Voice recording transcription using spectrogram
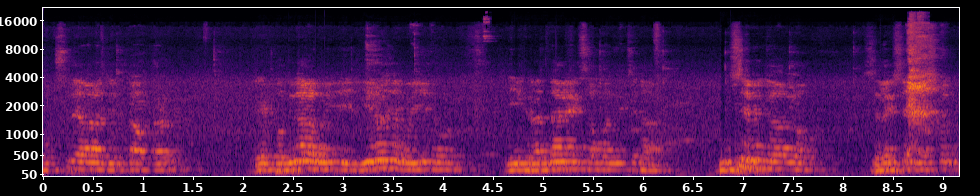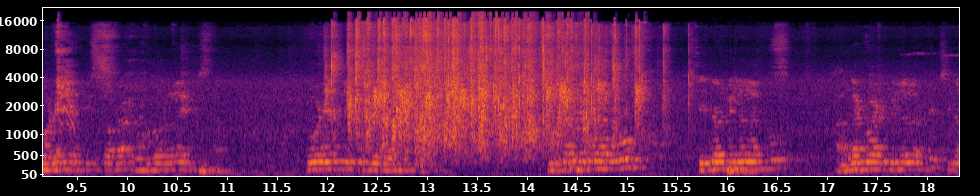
బుక్స్ తేవాలని చెప్తా ఉన్నాడు రేపు పొద్దుగాల పోయి ఈ రోజు పోయి ఈ గ్రంథాలయానికి సంబంధించిన బుక్స్ ఏమి కావాలో సెలెక్షన్ చేసుకొని కొడే ఇప్పిస్తున్నా రెండు రోజుల్లో ఇప్పిస్తాను టూ డేస్ పిల్లలకు చిన్న పిల్లలకు అంగన్వాడీ పిల్లలకు చిన్న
